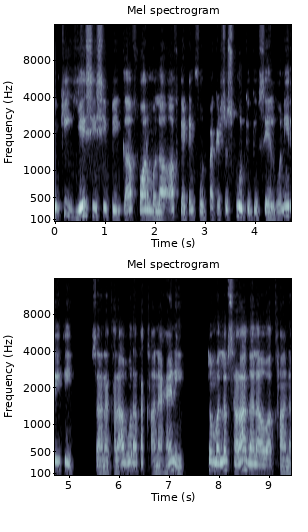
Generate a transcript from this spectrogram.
क्योंकि ये सीसीपी का formula of getting food packet to school क्योंकि सेल हो नहीं रही थी, खाना खराब हो रहा था, खाना है नहीं तो मतलब सड़ा गला हुआ खाना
